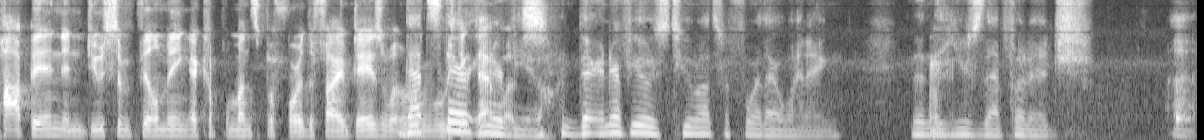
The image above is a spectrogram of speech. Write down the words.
pop in and do some filming a couple months before the five days? What, That's what their think that interview. was? Their interview was two months before their wedding. Then they used that footage. So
